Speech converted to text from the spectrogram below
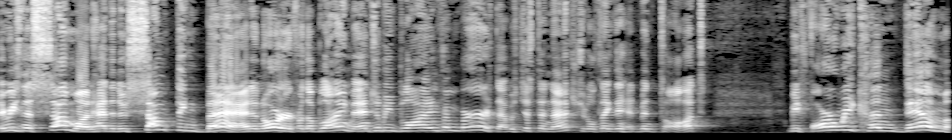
The reason that someone had to do something bad in order for the blind man to be blind from birth. That was just a natural thing they had been taught. Before we condemn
